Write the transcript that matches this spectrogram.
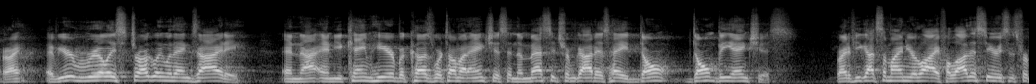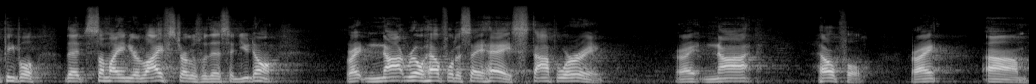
Right? If you're really struggling with anxiety and, not, and you came here because we're talking about anxious, and the message from God is, hey, don't, don't be anxious. Right? If you got somebody in your life, a lot of this series is for people that somebody in your life struggles with this and you don't. Right? Not real helpful to say, hey, stop worrying. Right? Not helpful, right? Um,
